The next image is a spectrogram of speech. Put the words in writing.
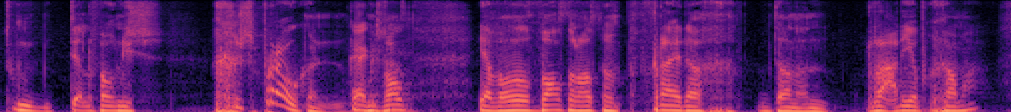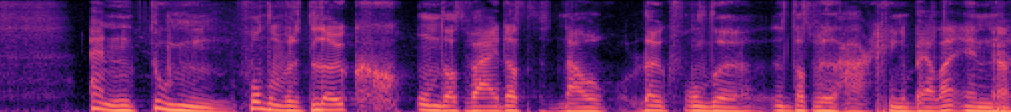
toen telefonisch gesproken. Kijk Want ja, Walter had een vrijdag dan een radioprogramma. En toen vonden we het leuk, omdat wij dat nou leuk vonden... dat we haar gingen bellen. En ja.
